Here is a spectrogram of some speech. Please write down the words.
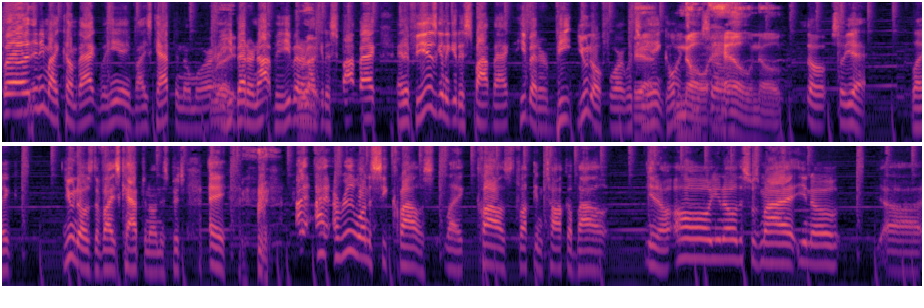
Well, and he might come back, but he ain't vice captain no more. And he better not be. He better Right. not get his spot back. And if he is going to get his spot back, he better beat you know for it, which Yeah. he ain't going no, to. So, hell no. so, so yeah, like you knows the vice captain on this bitch. Hey, I, I, I really want to see Klaus, like Klaus fucking talk about, you know, oh, you know, this was my, you know, uh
